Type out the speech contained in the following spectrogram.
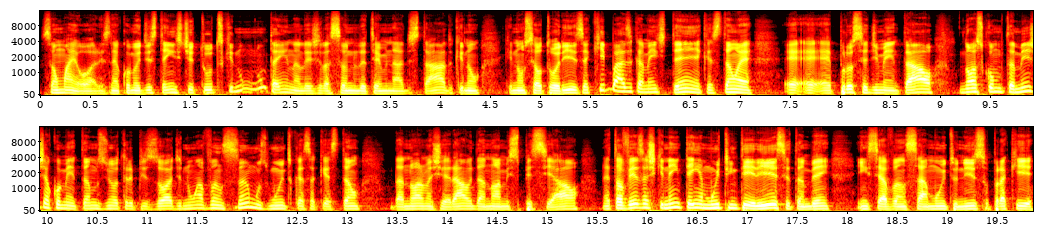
são maiores. Né? Como eu disse, tem institutos que não, não tem na legislação de um determinado estado, que não, que não se autoriza. Aqui basicamente tem, a questão é, é, é, é, procedimental. Nós, como também já comentamos em outro episódio, não avançamos muito com essa questão da norma geral e da norma especial. Né? Talvez acho que nem tenha muito interesse também em se avançar muito nisso para que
